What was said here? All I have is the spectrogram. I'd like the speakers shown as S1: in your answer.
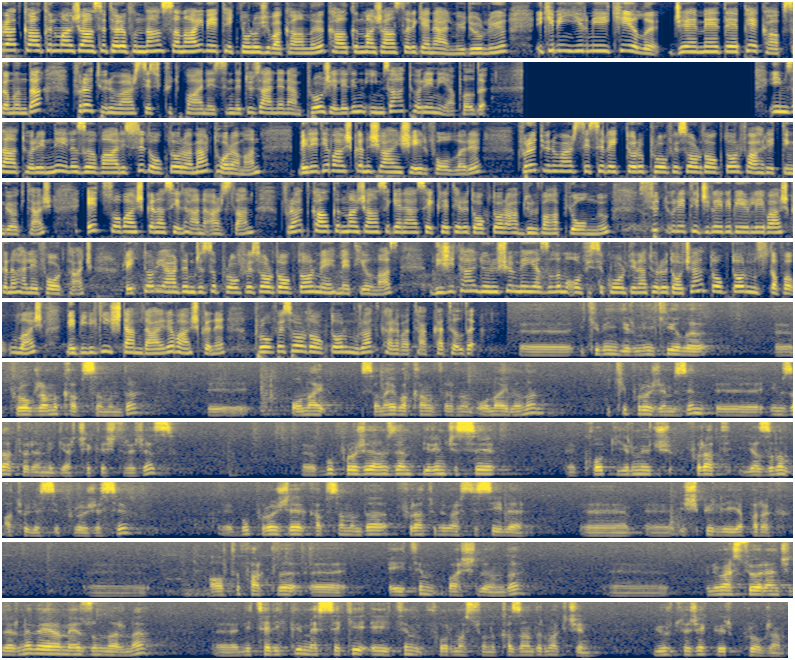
S1: Fırat Kalkınma Ajansı tarafından Sanayi ve Teknoloji Bakanlığı Kalkınma Ajansları Genel Müdürlüğü 2022 yılı CMDP kapsamında Fırat Üniversitesi Kütüphanesi'nde düzenlenen projelerin imza töreni yapıldı. İmza törenine Elazığ Valisi Doktor Ömer Toraman, Belediye Başkanı Şahin Şerifoğulları, Fırat Üniversitesi Rektörü Profesör Doktor Fahrettin Göktaş, ETSO Başkanı Silhan Arslan, Fırat Kalkınma Ajansı Genel Sekreteri Doktor Abdülvahap Yollu, Süt Üreticileri Birliği Başkanı Halef Ortaç, Rektör Yardımcısı Profesör Doktor Mehmet Yılmaz, Dijital Dönüşüm ve Yazılım Ofisi Koordinatörü Doçent Doktor Mustafa Ulaş ve Bilgi İşlem Daire Başkanı Profesör Doktor Murat Karabatak katıldı.
S2: Ee, 2022 yılı e, programı kapsamında e, onay Sanayi Bakanlığı tarafından onaylanan iki projemizin e, imza törenini gerçekleştireceğiz. Bu projelerimizden birincisi Kod 23 Fırat Yazılım Atölyesi projesi. Bu proje kapsamında Fırat Üniversitesi ile işbirliği yaparak e, altı farklı e, eğitim başlığında e, üniversite öğrencilerine veya mezunlarına e, nitelikli mesleki eğitim formasyonu kazandırmak için yürütecek bir program.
